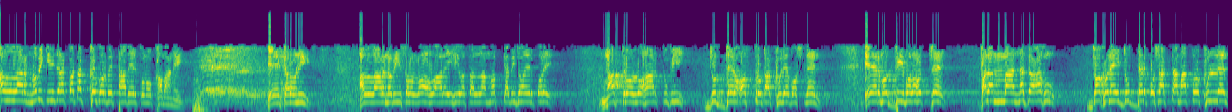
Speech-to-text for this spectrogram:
আল্লাহর নবীকে যারা কটাক্ষ করবে, তাদের কোনো ক্ষমা নেই। এ কারণেই আল্লাহর নবী সাল আলাইহি ওয়াসাল্লাম মক্কা বিজয়ের পরে মাত্র লোহার টুপি, যুদ্ধের অস্ত্রটা খুলে বসলেন। এর মধ্যেই বলা হচ্ছে, ফালাম্মা নাজাহু, যখন এই যুদ্ধের পোশাকটা মাত্র খুললেন,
